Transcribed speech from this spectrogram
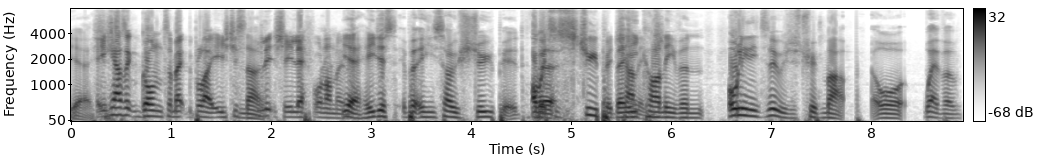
yeah, He just- hasn't gone to make the play. He's just No. literally left one on him. yeah, he just, but he's so stupid. Oh, it's a stupid that challenge. he can't even. All he needs to do is just trip him up or whatever,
